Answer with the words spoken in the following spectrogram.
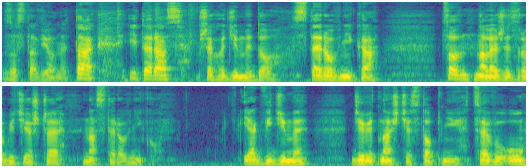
zostawione tak. I teraz przechodzimy do sterownika. Co należy zrobić jeszcze na sterowniku? Jak widzimy 19 stopni CWU,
